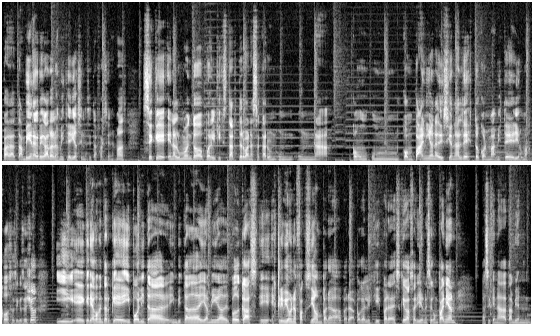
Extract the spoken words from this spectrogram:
para también agregar a los misterios si necesitas facciones más. Sé que en algún momento por el Kickstarter van a sacar un, un- una como un, companion adicional de esto con más misterios, más cosas y qué sé yo. Y eh, quería comentar que Hipólita, invitada y amiga del podcast, eh, escribió una facción para, para Apocalypse para es que va a salir en ese companion. Así que nada, también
